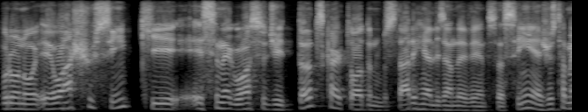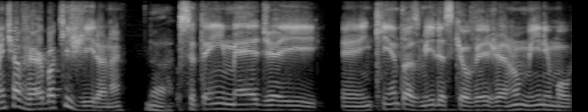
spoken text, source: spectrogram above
Bruno, eu acho sim que esse negócio de tantos cartódromos estarem realizando eventos assim é justamente a verba que gira, né? É. Você tem em média aí é, em 500 milhas que eu vejo é no mínimo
